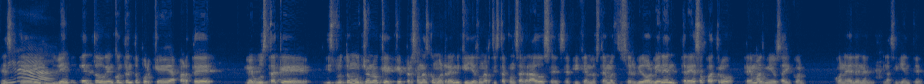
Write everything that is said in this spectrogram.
Este, y bien contento, bien contento porque aparte me gusta que disfruto mucho ¿no? que, que personas como el Remy, que ya es un artista consagrado, se, se fijen en los temas de su servidor. Vienen tres o cuatro temas míos ahí con, con él en el- la siguiente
